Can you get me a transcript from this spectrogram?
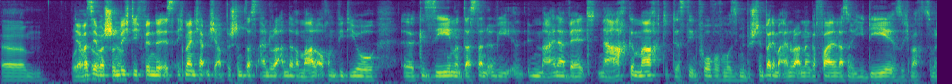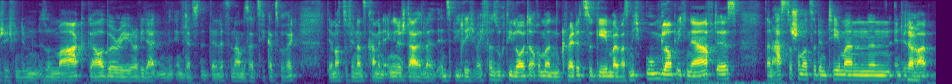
Ähm, ja, was ich aber schon ja. wichtig finde, ist, ich meine, ich habe mich auch bestimmt das ein oder andere Mal auch ein Video äh, gesehen und das dann irgendwie in meiner Welt nachgemacht. Das, den Vorwurf muss ich mir bestimmt bei dem einen oder anderen gefallen lassen. Und die Idee, also ich mache zum Beispiel, ich finde so einen Mark Galbury oder wie der, letzten, der letzte Name ist halt nicht ganz korrekt, der macht so Finanzkram in Englisch, da inspiriere ich, weil ich versuche die Leute auch immer einen Credit zu geben, weil was mich unglaublich nervt ist, dann hast du schon mal zu dem Thema einen, entweder ja. war,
